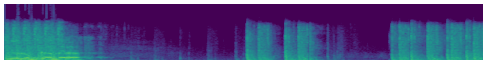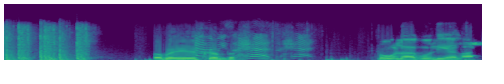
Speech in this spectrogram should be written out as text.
ये रूम के अंदर है। अबे ये इसके अंदर! सोलह गोलियाँ लास्ट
